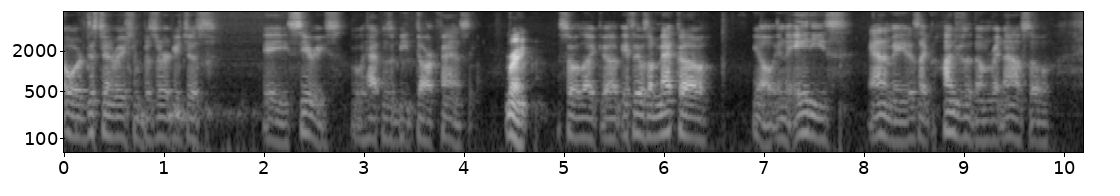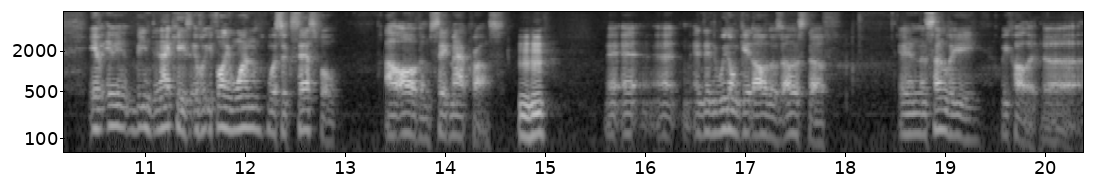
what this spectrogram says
or this generation of Berserk. It just a series. It happens to be dark fantasy. Right. So like uh, if there was a mecha, you know, in the '80s anime, there's like hundreds of them right now. So if, if in that case, if, if only one was successful, out of all of them say Macross, Mm-hmm. and, and, and then we don't get all those other stuff and then suddenly we call it uh,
